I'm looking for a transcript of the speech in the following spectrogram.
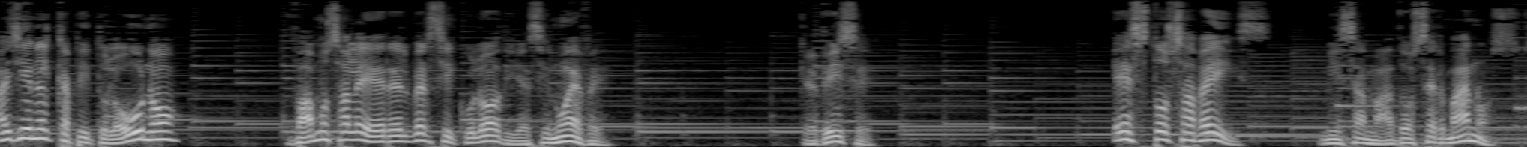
Allí en el capítulo 1 vamos a leer el versículo 19, que dice, Esto sabéis, mis amados hermanos,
